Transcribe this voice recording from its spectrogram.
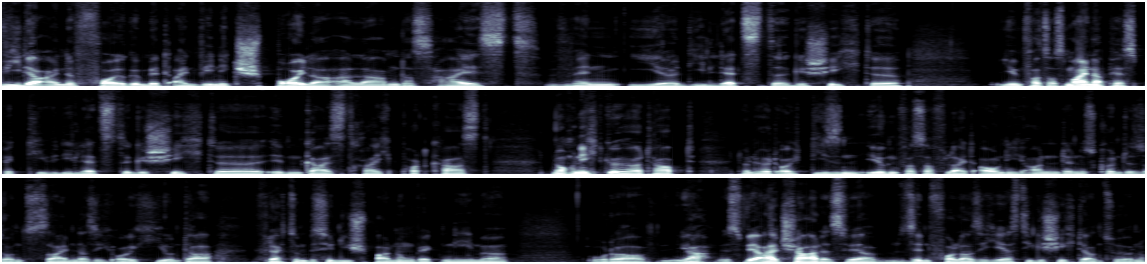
wieder eine Folge mit ein wenig Spoiler-Alarm. Das heißt, wenn ihr die letzte Geschichte, jedenfalls aus meiner Perspektive, die letzte Geschichte im Geistreich Podcast noch nicht gehört habt, dann hört euch diesen Irgendwasser vielleicht auch nicht an, denn es könnte sonst sein, dass ich euch hier und da vielleicht so ein bisschen die Spannung wegnehme. Oder ja, es wäre halt schade. Es wäre sinnvoller, sich erst die Geschichte anzuhören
